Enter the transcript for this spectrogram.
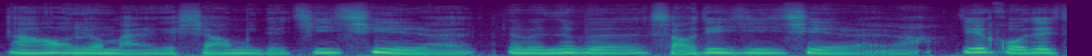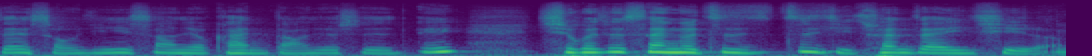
然后又买了一个小米的机器人，那么那个扫地机器人啊，结果在在手机上就看到，就是哎，奇怪，这三个字自己串在一起了。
